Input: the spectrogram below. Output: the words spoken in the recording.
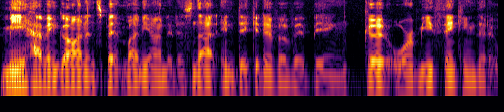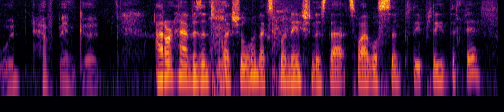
me having gone and spent money on it is not indicative of it being good or me thinking that it would have been good. I don't have as intellectual an explanation as that, so I will simply plead the fifth.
